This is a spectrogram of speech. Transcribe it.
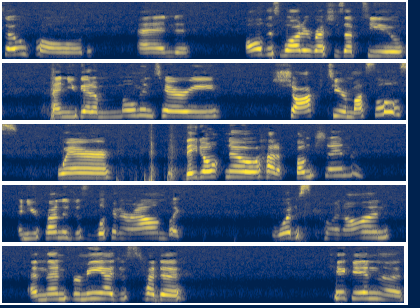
so cold. And all this water rushes up to you, and you get a momentary shock to your muscles where they don't know how to function, and you're kind of just looking around like, what is going on? And then for me, I just had to kick in the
